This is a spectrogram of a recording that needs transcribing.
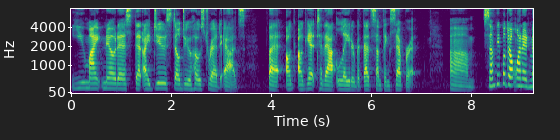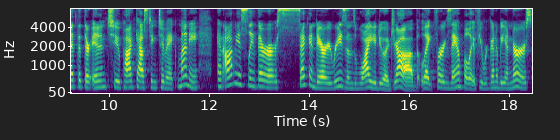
you might notice that I do still do host read ads, but I'll, I'll get to that later, but that's something separate. Um, some people don't want to admit that they're into podcasting to make money. And obviously, there are secondary reasons why you do a job. Like, for example, if you were going to be a nurse,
